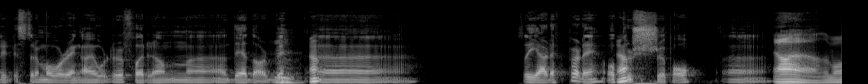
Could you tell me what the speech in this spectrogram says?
Lillestrøm og Vålerenga gjorde det foran eh, det Derby. Eh, Så hjelper det å Ja. pushe på. Eh, Ja, ja, ja, det må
